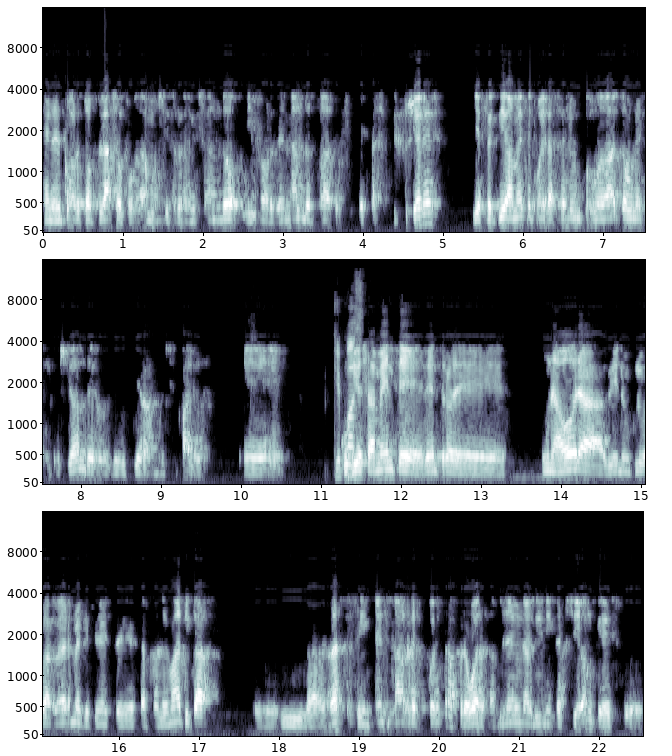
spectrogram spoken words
en el corto plazo podamos ir organizando y ordenando todas estas instituciones y efectivamente poder hacerle un comodato a una institución de, tierras municipales. Eh, curiosamente, dentro de una hora viene un club a verme que tiene este, esta problemática eh, y la verdad es que se intenta dar respuestas, pero bueno, también hay una limitación que es eh,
